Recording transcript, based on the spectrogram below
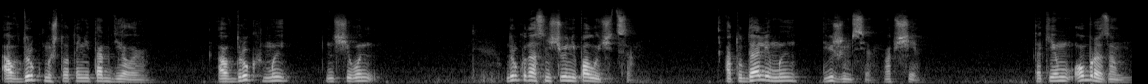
А вдруг мы что-то не так делаем? А вдруг мы ничего, вдруг у нас ничего не получится. А туда ли мы движемся вообще? Таким образом,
